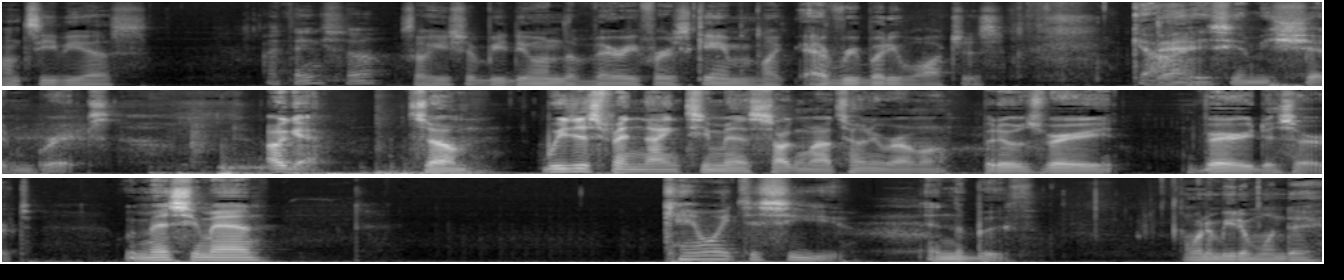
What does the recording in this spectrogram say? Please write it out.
on CBS. I think so. So he should be doing the very first game, like everybody watches. God, Dang. he's gonna be shitting bricks. Okay, so we just spent 19 minutes talking about Tony Romo, but it was very, very deserved. We miss you, man. Can't wait to see you in the booth. I want to meet him one day.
